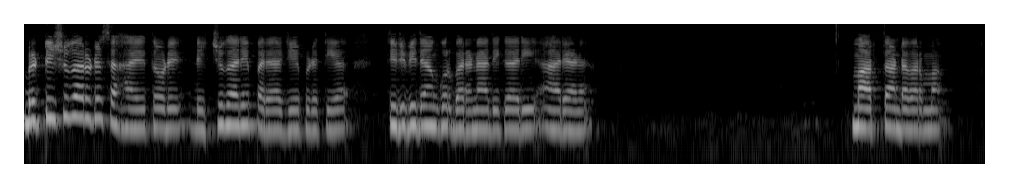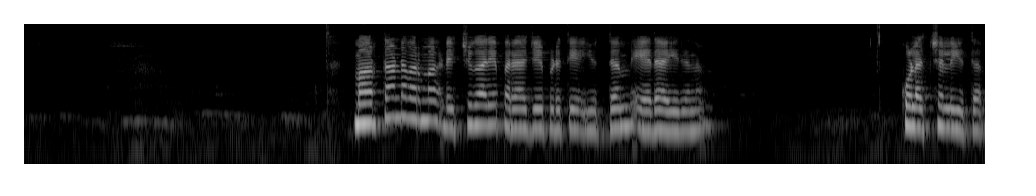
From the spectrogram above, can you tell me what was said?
ബ്രിട്ടീഷുകാരുടെ സഹായത്തോടെ ഡച്ചുകാരെ പരാജയപ്പെടുത്തിയ തിരുവിതാംകൂർ ഭരണാധികാരി ആരാണ്? മാർത്താണ്ഡവർമ്മ. മാർത്താണ്ഡവർമ്മ ഡച്ചുകാരെ പരാജയപ്പെടുത്തിയ യുദ്ധം ഏതായിരുന്നു? കുളച്ചൽ യുദ്ധം.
